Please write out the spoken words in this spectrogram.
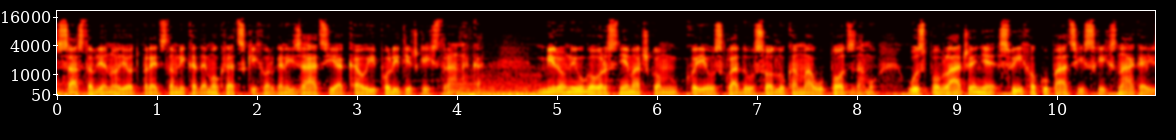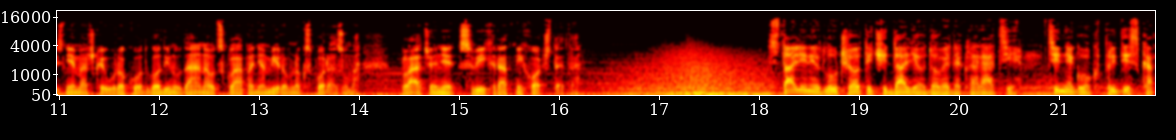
sastavljeno je od predstavnika demokratskih organizacija kao i političkih stranaka. Mirovni ugovor s Njemačkom, koji je u skladu s odlukama u Podzdamu, uz povlačenje svih okupacijskih snaga iz Njemačke u roku od godinu dana od sklapanja mirovnog sporazuma, plaćanje svih ratnih odšteta. Stalin je odlučio otići dalje od ove deklaracije. Cilj njegovog pritiska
